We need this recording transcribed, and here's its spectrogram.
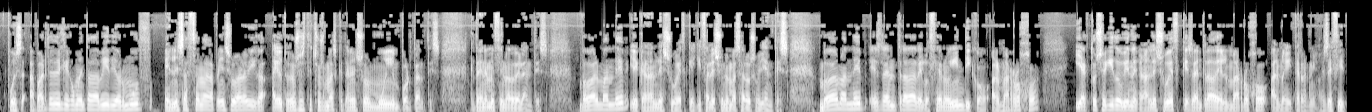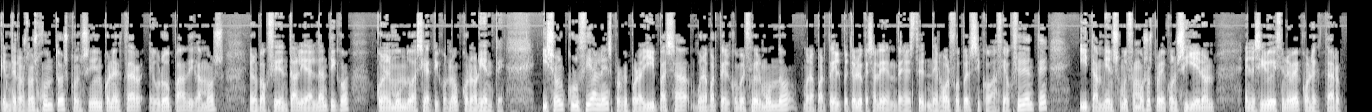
Pues aparte del que comenta David de Hormuz, en esa zona de la península arábiga hay otros dos estrechos más que también son muy importantes, que también he mencionado él antes. Bab al-Mandeb y el canal de Suez, que quizá les suene más a los oyentes. Bab al-Mandeb es la entrada del Océano Índico al Mar Rojo y acto seguido viene el canal de Suez, que es la entrada del Mar Rojo al Mediterráneo. Es decir, que entre los dos juntos consiguen conectar Europa, digamos, Europa Occidental y el Atlántico, con el mundo asiático, ¿no? con Oriente. Y son cruciales porque por allí pasa buena parte del comercio del mundo, buena parte del petróleo que sale del, este, del Golfo Pérsico hacia Occidente y también son muy famosos porque consiguieron en el siglo XIX conectar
